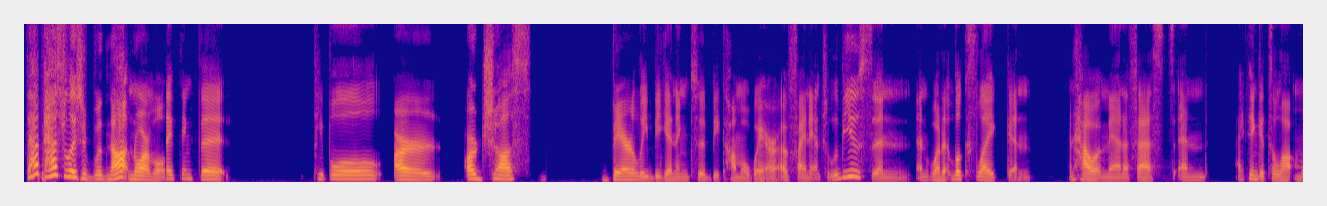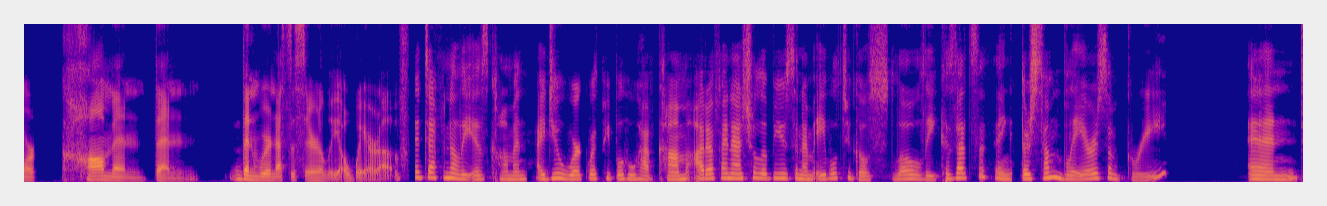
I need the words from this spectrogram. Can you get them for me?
that past relationship was not normal. I think that people are are just barely beginning to become aware of financial abuse and and what it looks like and and how it manifests and I think it's a lot more common than than we're necessarily aware of. It definitely is common. I do work with people who have come out of financial abuse and I'm able to go slowly because that's the thing. There's some layers of grief and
